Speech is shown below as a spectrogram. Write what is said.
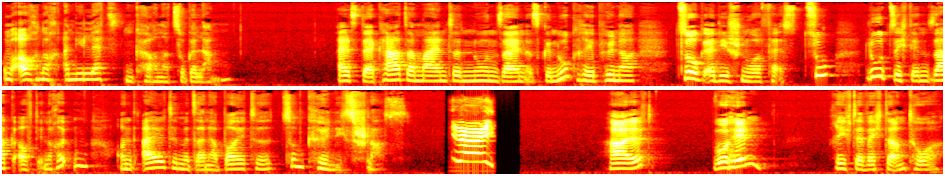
um auch noch an die letzten Körner zu gelangen. Als der Kater meinte, nun seien es genug Rebhühner, zog er die Schnur fest zu, lud sich den Sack auf den Rücken und eilte mit seiner Beute zum Königsschloss. Yay! Halt! Wohin? rief der Wächter am Tor.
